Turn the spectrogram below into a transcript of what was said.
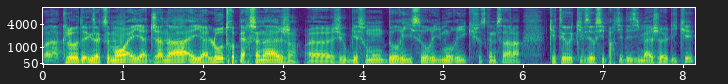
Voilà, Claude, exactement. Et il y a Jana, et il y a l'autre personnage, euh, j'ai oublié son nom, Dory, Sori, Mori, quelque chose comme ça, là, qui, était, qui faisait aussi partie des images euh, leakées.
